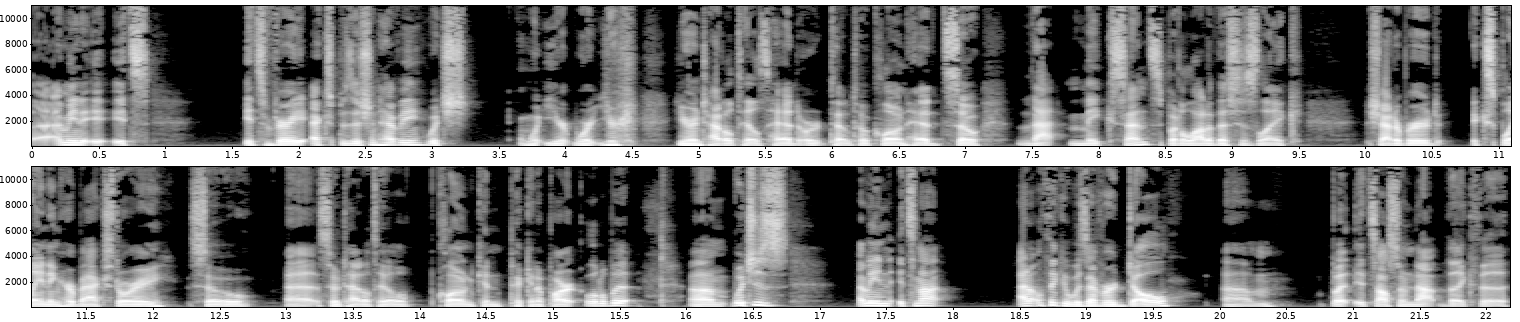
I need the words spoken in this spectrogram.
I mean, it, it's it's very exposition heavy, which what you're where you're you're in Tattletale's head or Tattletale clone head, so that makes sense. But a lot of this is like Shatterbird explaining her backstory so uh, so Tattletale clone can pick it apart a little bit, um, which is, I mean, it's not. I don't think it was ever dull, um, but it's also not like the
